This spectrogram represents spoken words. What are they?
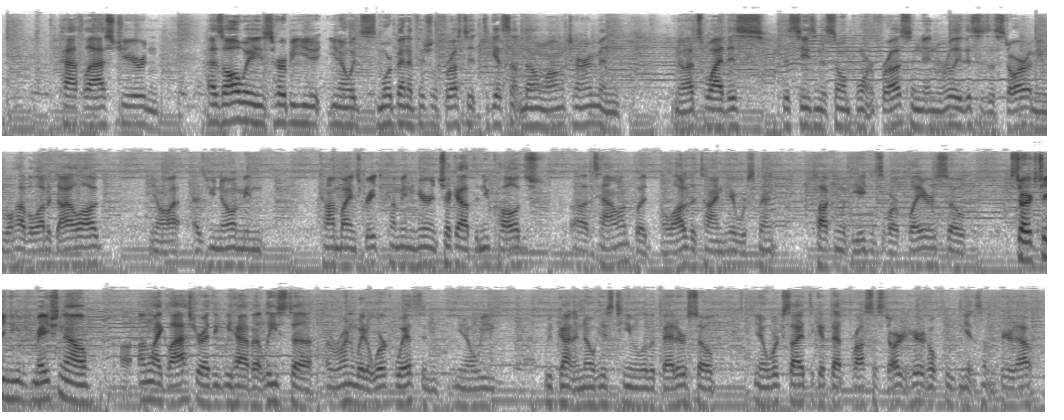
path last year, and as always, Herbie, you, you know, it's more beneficial for us to, to get something done long term, and you know that's why this this season is so important for us. And, and really, this is the start. I mean, we'll have a lot of dialogue. You know, as you know, I mean, combine's great to come in here and check out the new college uh, talent, but a lot of the time here we're spent talking with the agents of our players. So start exchanging information now. Uh, unlike last year, I think we have at least a, a runway to work with, and you know we we've gotten to know his team a little bit better. So you know we're excited to get that process started here, and hopefully we can get something figured out.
